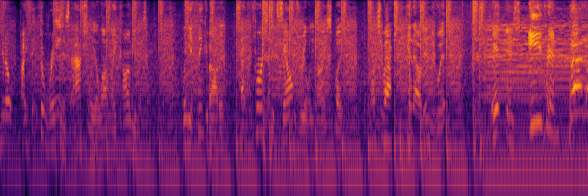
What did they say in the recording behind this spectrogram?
You know, I think the rain is actually a lot like communism. When you think about it, at first it sounds really nice, but once you actually get out into it, it is even better!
